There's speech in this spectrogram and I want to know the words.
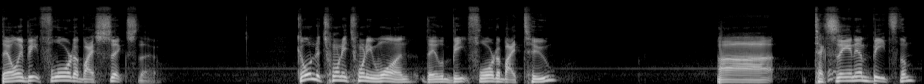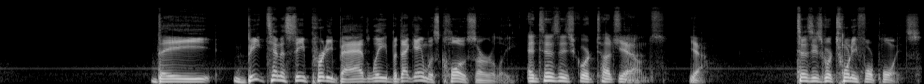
They only beat Florida by six though. Going to 2021, they beat Florida by two. Uh, Texas A&M beats them. They beat Tennessee pretty badly, but that game was close early. and Tennessee scored touchdowns. Yeah. Tennessee scored 24 points.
